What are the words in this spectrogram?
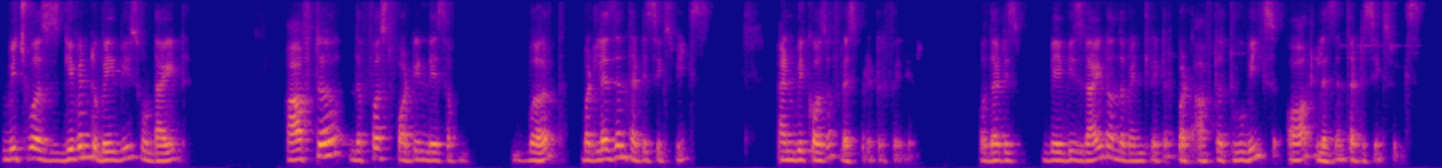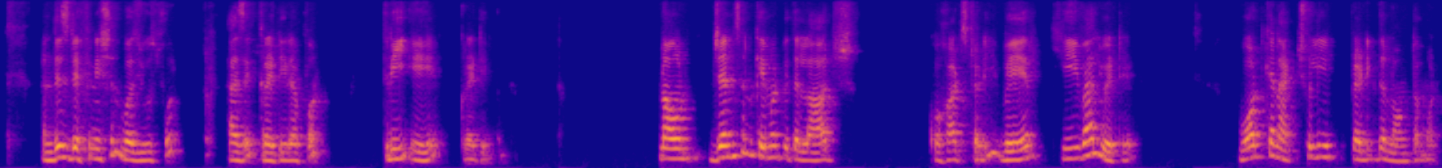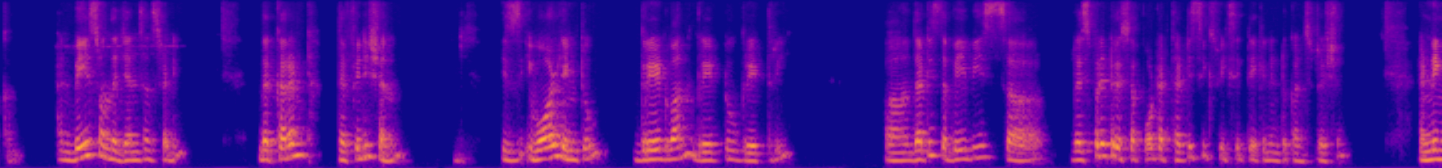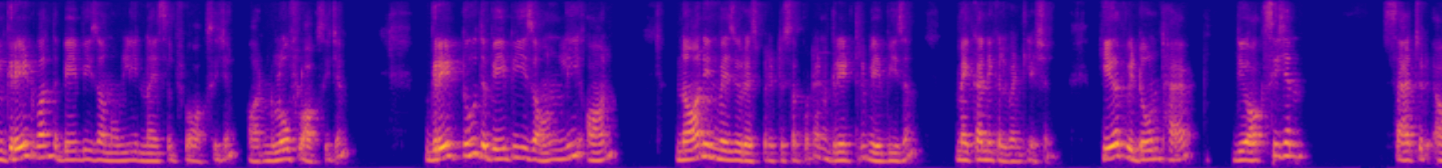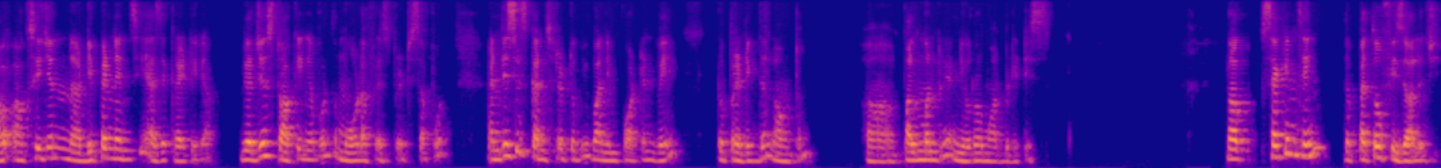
which was given to babies who died after the first 14 days of birth, but less than 36 weeks, and because of respiratory failure. So that is babies died on the ventilator, but after two weeks or less than 36 weeks. And this definition was useful as a criteria for 3A criteria. Now, Jensen came up with a large cohort study where he evaluated what can actually predict the long-term outcome. And based on the Jensen study, the current definition is evolved into grade 1, grade 2, grade 3. Uh, that is the baby's uh, respiratory support at 36 weeks is taken into consideration. And in grade 1, the baby is on only nasal flow oxygen or low flow oxygen. Grade 2, the baby is only on non-invasive respiratory support. And grade 3, baby is on mechanical ventilation. Here we don't have the oxygen satur oxygen uh, dependency as a criteria. We are just talking about the mode of respiratory support. And this is considered to be one important way to predict the long-term uh, pulmonary and neuromorbidities. Now, second thing, the pathophysiology.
